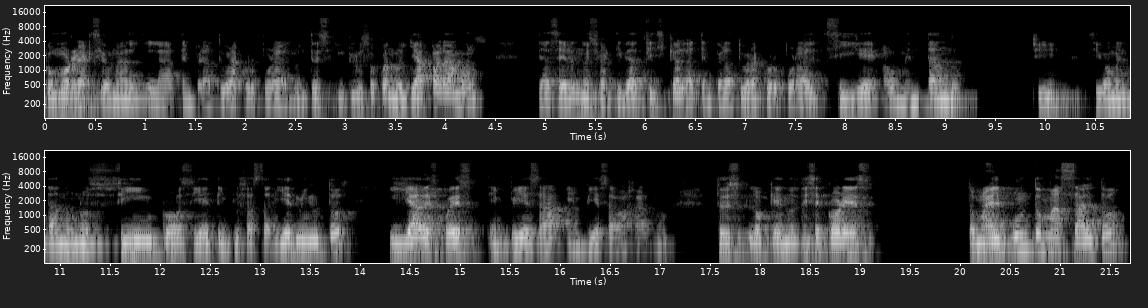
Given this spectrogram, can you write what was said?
cómo reacciona la temperatura corporal, ¿no? Entonces, incluso cuando ya paramos de hacer nuestra actividad física, la temperatura corporal sigue aumentando. ¿Sí? Sigue aumentando unos 5, 7, incluso hasta 10 minutos y ya después empieza, empieza a bajar, ¿no? Entonces, lo que nos dice Core es tomar el punto más alto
